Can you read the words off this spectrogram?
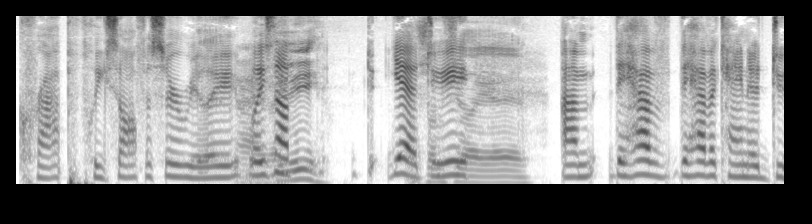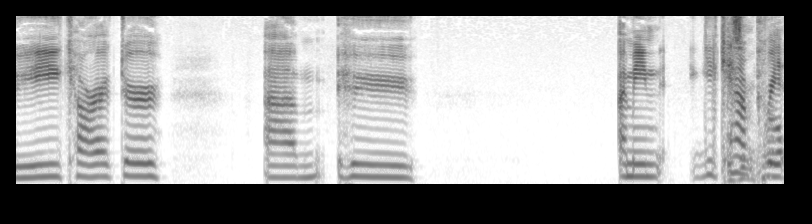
crap police officer really. Well he's not Dewey? D- yeah or some Dewey. Like yeah. um they have they have a kind of Dewey character um who I mean you can't re-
